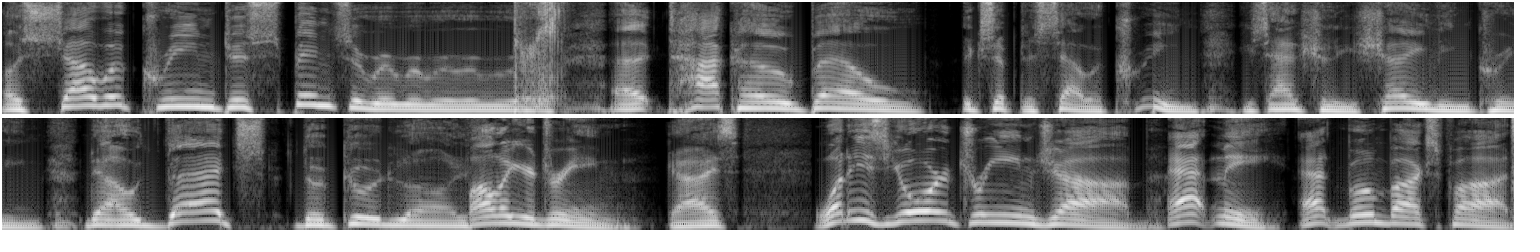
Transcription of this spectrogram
a sour cream dispenser at Taco Bell. Except the sour cream is actually shaving cream. Now that's the good life. Follow your dream, guys. What is your dream job? At me, at Boombox Pod.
